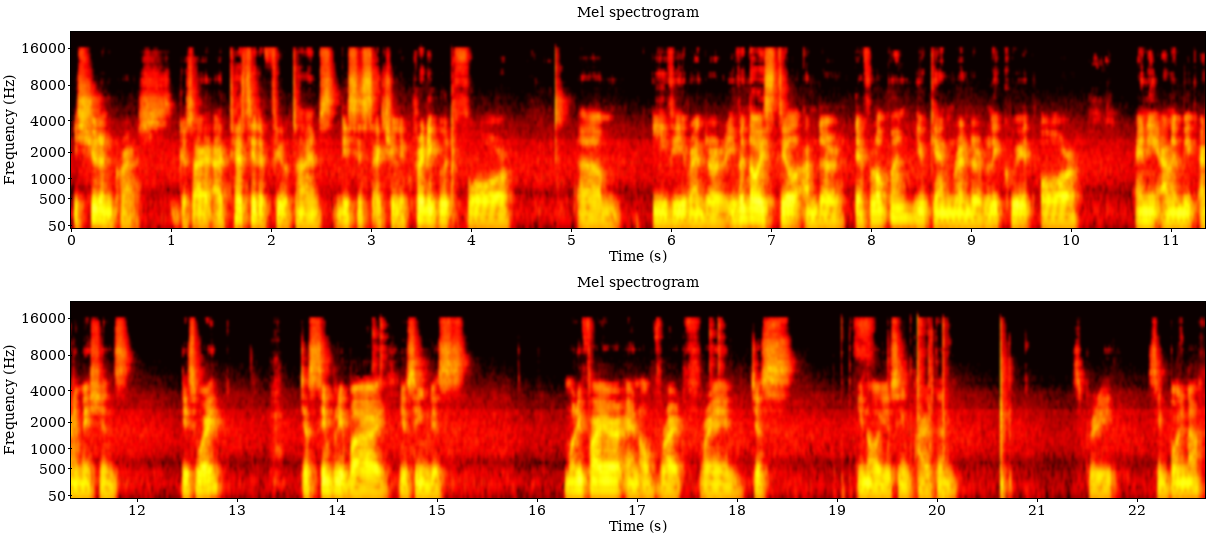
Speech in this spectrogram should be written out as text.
It shouldn't crash because I, I tested a few times. This is actually pretty good for um, Eevee renderer. Even though it's still under development, you can render liquid or any Alembic animations this way, just simply by using this modifier and override frame, just, you know, using Python. It's pretty simple enough.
